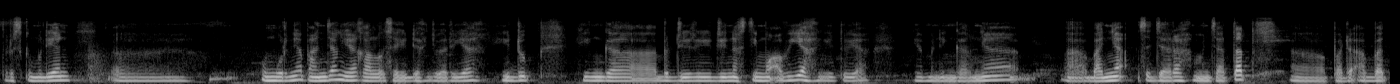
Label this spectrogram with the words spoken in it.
Terus kemudian uh, umurnya panjang ya kalau Sayyidah Juwariyah hidup hingga berdiri dinasti Muawiyah gitu ya ya meninggalnya uh, banyak sejarah mencatat uh, pada abad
